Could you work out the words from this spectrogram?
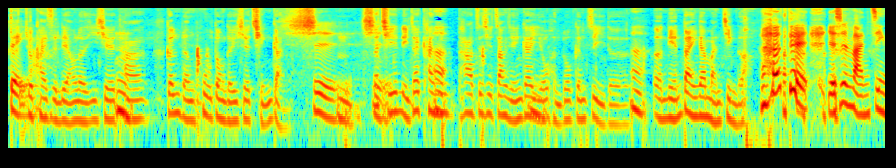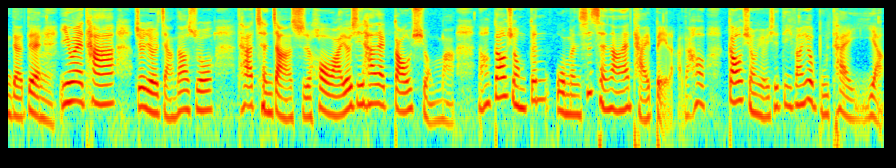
对，就开始聊了一些他跟人互动的一些情感。是，嗯，那其实你在看他这些章节，应该有很多跟自己的嗯呃年代应该蛮近的。对，也是蛮近的。对，因为他就有讲到。说他成长的时候啊，尤其他在高雄嘛，然后高雄跟我们是成长在台北啦，然后高雄有一些地方又不太一样。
